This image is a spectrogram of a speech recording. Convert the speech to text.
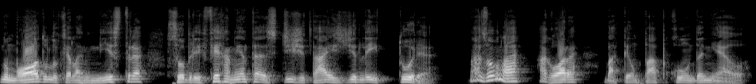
No módulo que ela ministra sobre ferramentas digitais de leitura. Mas vamos lá, agora, bater um papo com o Daniel.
